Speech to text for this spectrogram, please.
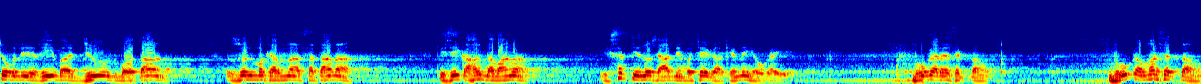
چغلی، غیبت، جھوٹ، بہتان، ظلم کرنا، ستانا، کسی کا حق دبانا، یہ سب چیزوں سے آدمی بچے گا کہ نہیں ہوگا یہ۔ بھوکا رہ سکتا ہوں۔ بھوکا مر سکتا ہوں۔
